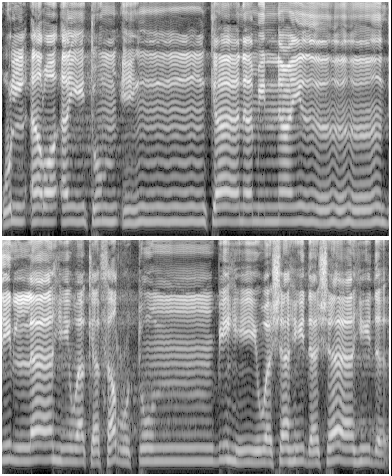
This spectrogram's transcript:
قل أرأيتم إن كان من عند الله وكفرتم به وشهد شاهد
